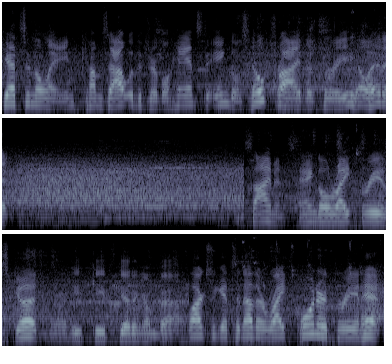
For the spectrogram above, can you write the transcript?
gets in the lane, comes out with the dribble, hands to Ingles. He'll try the three, he'll hit it. Simons, angle right three is good. Yeah, he keeps getting them back. Clarkson gets another right corner three and hits.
